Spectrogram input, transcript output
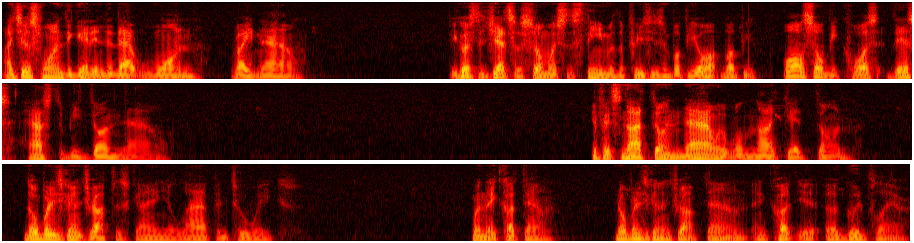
I just wanted to get into that one right now because the Jets are so much the theme of the preseason, but, be, but be, also because this has to be done now. If it's not done now, it will not get done. Nobody's going to drop this guy in your lap in two weeks when they cut down. Nobody's going to drop down and cut you a good player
